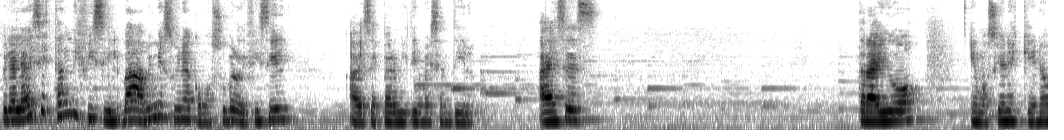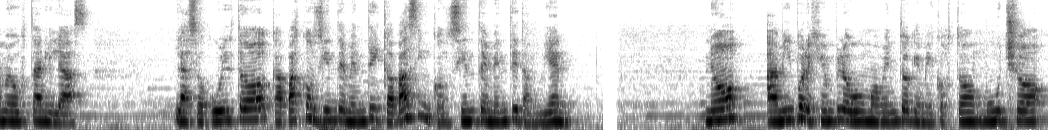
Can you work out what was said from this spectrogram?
pero a la vez es tan difícil. Va, a mí me suena como súper difícil a veces permitirme sentir. A veces traigo emociones que no me gustan y las, las oculto, capaz conscientemente y capaz inconscientemente también. No, a mí por ejemplo hubo un momento que me costó mucho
